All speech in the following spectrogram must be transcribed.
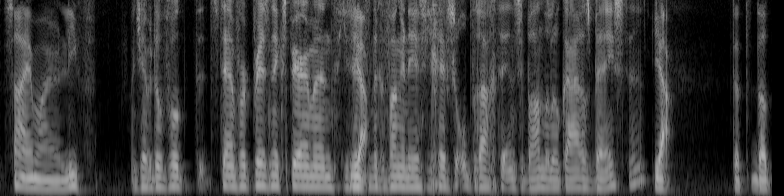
Saai, maar lief. Want je hebt bijvoorbeeld het Stanford Prison Experiment. Je zet ja. in de gevangenis, je geeft ze opdrachten en ze behandelen elkaar als beesten. Ja, dat, dat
